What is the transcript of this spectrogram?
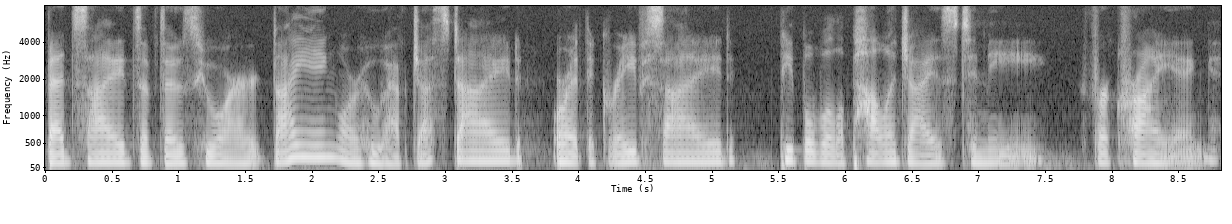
bedsides of those who are dying or who have just died or at the graveside, people will apologize to me for crying.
